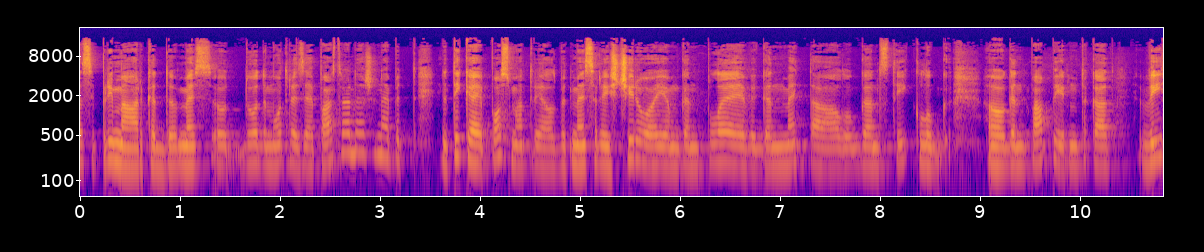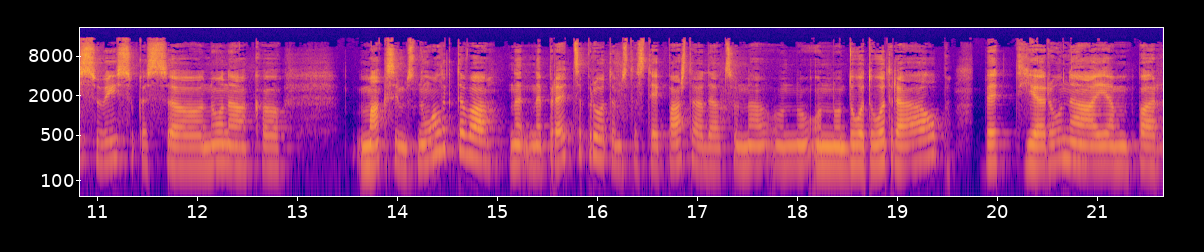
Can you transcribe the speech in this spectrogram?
tas ir primāri, kad mēs dodam otrreizēju pārstrādāšanai, bet ne tikai postmateriālus, bet mēs arī šķirojam gan plēvi, gan metālu, gan stiklu, gan papīru. Nu, visu, visu, kas nonāk. Maksimus noliktavā, ne, ne prece, protams, tas tiek pārstrādāts un, un, un, un dot otrā elpa. Bet, ja runājam par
